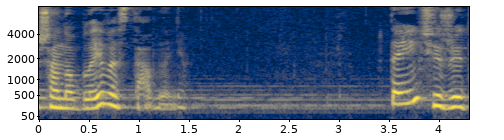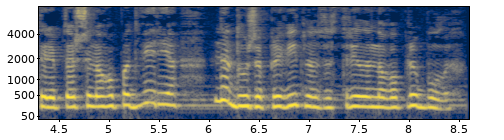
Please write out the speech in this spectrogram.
шанобливе ставлення. Та інші жителі пташиного подвір'я не дуже привітно зустріли новоприбулих.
